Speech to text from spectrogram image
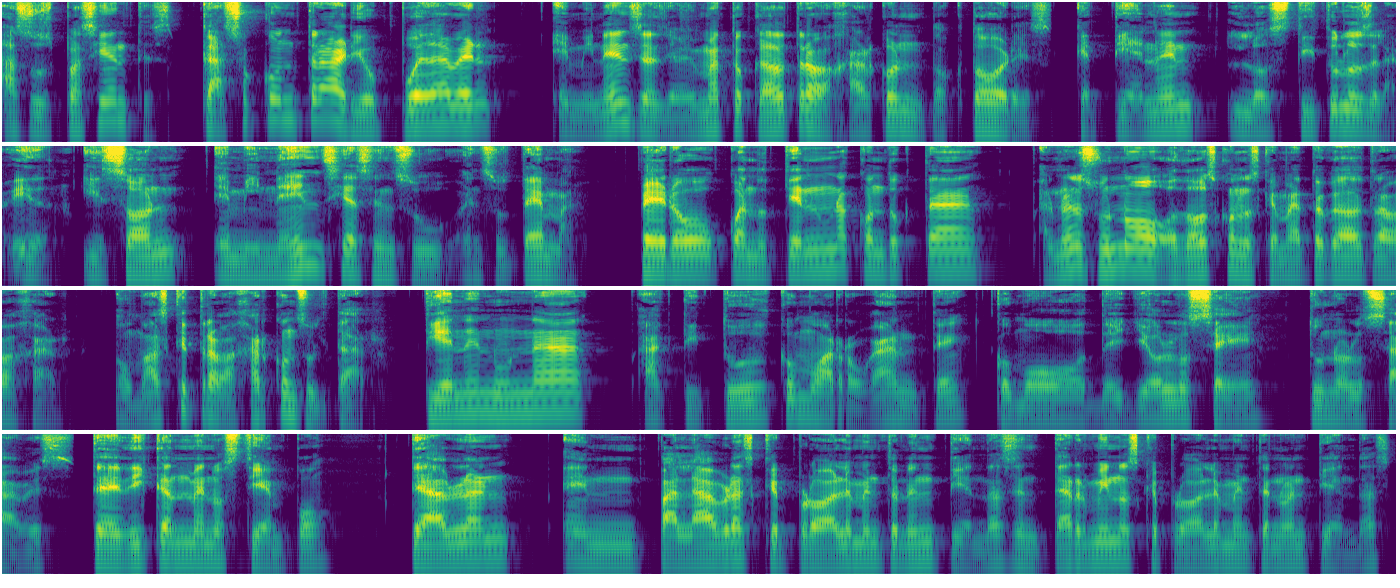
a sus pacientes. Caso contrario, puede haber eminencias, y a mí me ha tocado trabajar con doctores que tienen los títulos de la vida y son eminencias en su, en su tema, pero cuando tienen una conducta, al menos uno o dos con los que me ha tocado trabajar, o más que trabajar, consultar, tienen una actitud como arrogante, como de yo lo sé, tú no lo sabes, te dedican menos tiempo, te hablan en palabras que probablemente no entiendas, en términos que probablemente no entiendas,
